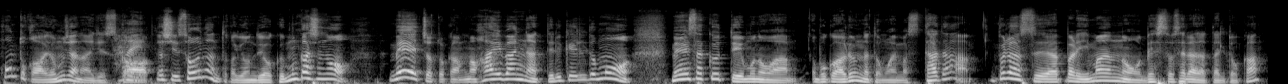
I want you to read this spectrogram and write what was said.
本とかは読むじゃないですか。はいだし、そういうのとか読んでおく。昔の名著とか、まあ、廃盤になってるけれども、名作っていうものは僕はあるんだと思います。ただ、プラス、やっぱり今のベストセラーだったりとか、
